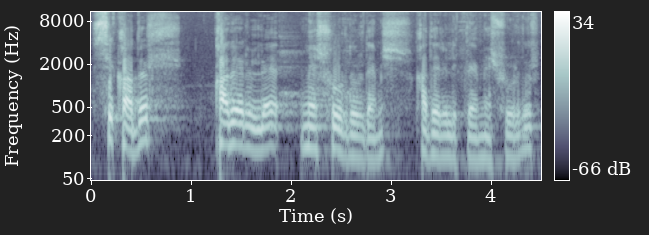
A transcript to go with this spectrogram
sikadır, kader ile meşhurdur demiş. Kaderilikle meşhurdur.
